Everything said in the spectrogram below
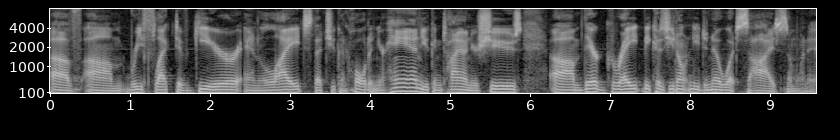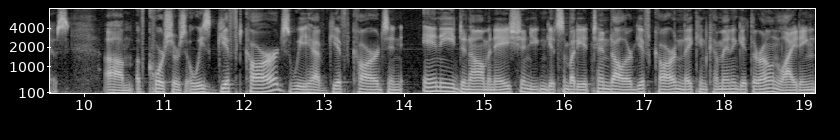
of um, reflective gear and lights that you can hold in your hand, you can tie on your shoes. Um, they're great because you don't need to know what size someone is. Um, of course, there's always gift cards. We have gift cards in any denomination. You can get somebody a $10 gift card and they can come in and get their own lighting,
